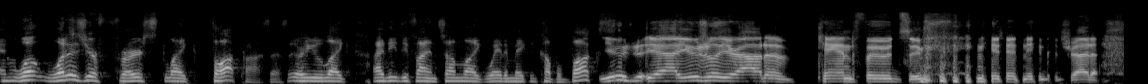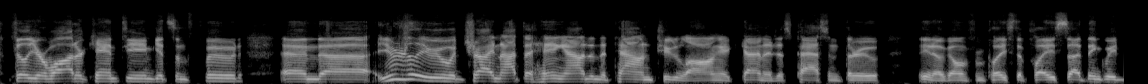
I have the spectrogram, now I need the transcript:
and what what is your first like thought process? Are you like, I need to find some like way to make a couple bucks? Usually, yeah, usually you're out of canned food, so you need need to try to fill your water canteen, get some food, and uh, usually we would try not to hang out in the town too long. It kind of just passing through, you know, going from place to place. So I think we'd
